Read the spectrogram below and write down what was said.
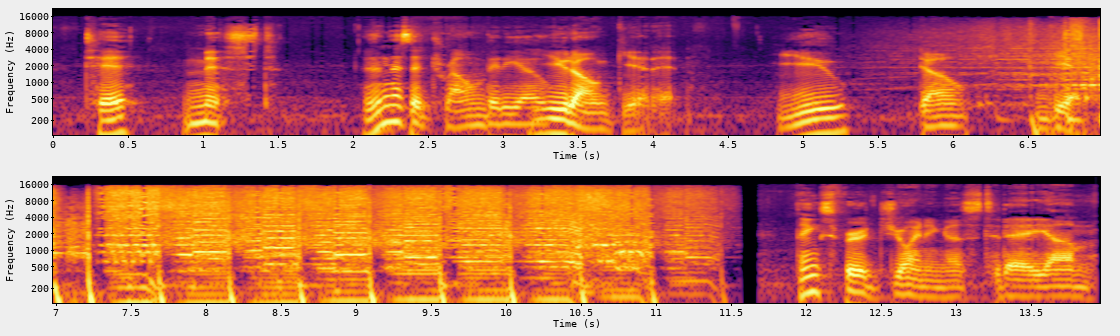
to mist. Isn't this a drone video? You don't get it. You don't get it. Thanks for joining us today. Um,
